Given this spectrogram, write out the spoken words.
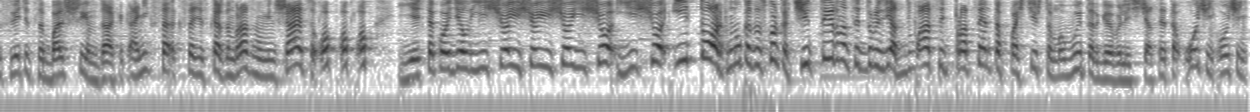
светятся большим, да, как они, кстати, с каждым разом уменьшаются, оп-оп-оп, есть такое дело, еще, еще, еще, еще, еще, и торг, ну-ка, за сколько? 14, друзья, 20% почти, что мы выторговали сейчас, это очень-очень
